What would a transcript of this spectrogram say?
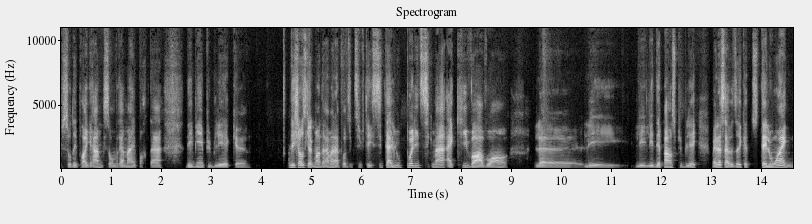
sur des programmes qui sont vraiment importants, des biens publics, euh, des choses qui augmentent vraiment la productivité. Si tu alloues politiquement à qui va avoir le, les, les, dépenses publiques, mais là, ça veut dire que tu t'éloignes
